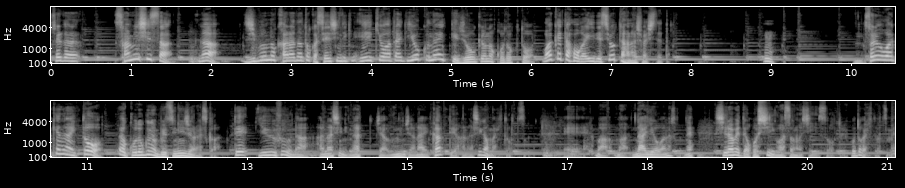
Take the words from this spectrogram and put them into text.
それから寂しさが自分の体とか精神的に影響を与えて良くないっていう状況の孤独と分けた方がいいですよって話はしてた。うん。うん。それを分けないと孤独の別にいいじゃないですか。っていう風な話になっちゃうんじゃないかっていう話がまあ一つ、えーまあまあ内容はねそうね。調べてほしい噂の真相ということが一つ目、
